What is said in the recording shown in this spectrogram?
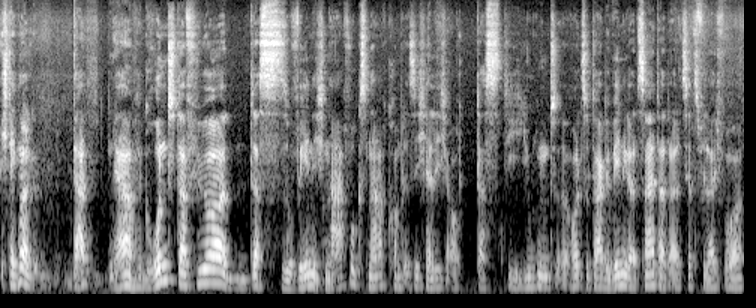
Ich denke mal, da, ja, Grund dafür, dass so wenig Nachwuchs nachkommt, ist sicherlich auch, dass die Jugend äh, heutzutage weniger Zeit hat als jetzt vielleicht vor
